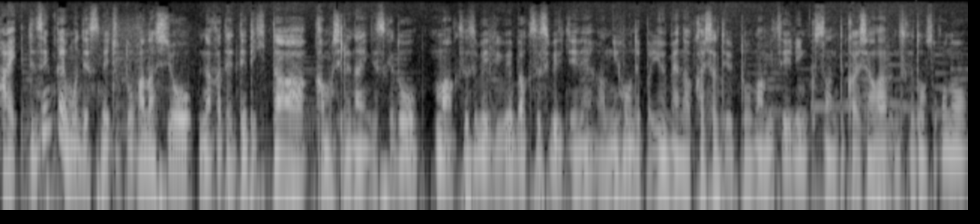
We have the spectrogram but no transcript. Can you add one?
はい。で、前回もですね、ちょっとお話を中で出てきたかもしれないんですけど、まあ、アクセシビリティ、ウェブアクセシビリティね、あの日本でやっぱ有名な会社でいうと、まあ、三井リンクさんって会社があるんですけど、そこの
